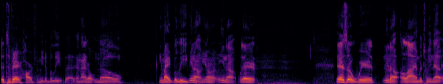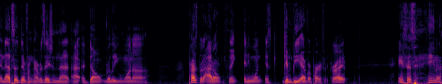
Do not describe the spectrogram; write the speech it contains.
it's very hard for me to believe that and i don't know you might believe you know you know you know there there's a weird, you know, line between that, and that's a different conversation that I don't really want to press. But I don't think anyone is can be ever perfect, right? And he says, you know,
